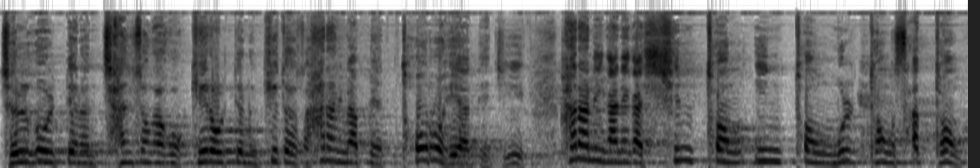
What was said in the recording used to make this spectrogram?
즐거울 때는 찬송하고 괴로울 때는 기도해서 하나님 앞에 토로해야 되지. 하나님과 내가 신통, 인통, 물통, 사통.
